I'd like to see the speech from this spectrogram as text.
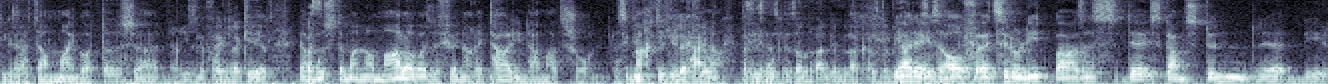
die gesagt haben, mein Gott, das ist ja eine Riesenqualität. Da Was- musste man normalerweise für nach Italien damals schon. Das machte Die hier Lackierung. keiner. Was ist das. Besondere an dem Lack? Also Ja, der ist auf äh, Zellulitbasis, der ist ganz dünn, der, die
